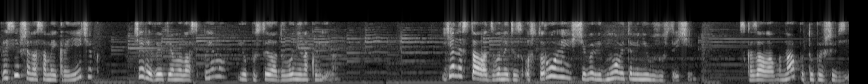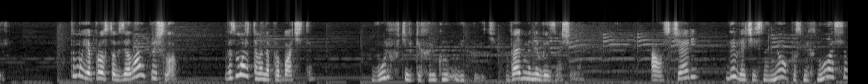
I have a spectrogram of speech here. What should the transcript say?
Присівши на самий краєчок, Чері випрямила спину і опустила долоні на коліна. Я не стала дзвонити з остороги, що ви відмовите мені у зустрічі, сказала вона, потупивши взір. Тому я просто взяла і прийшла. Ви зможете мене пробачити. Вульф тільки хрюкнув у відповідь, вельми невизначено. А ось Чері дивлячись на нього, посміхнулася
